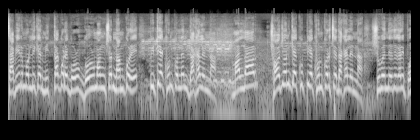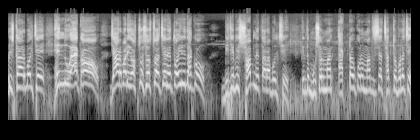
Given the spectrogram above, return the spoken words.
সাবির মল্লিকের মিথ্যা করে গরু মাংসর নাম করে পিটিয়ে খুন করলেন, দেখালেন না। মালদার ছজনকে কুপিয়ে খুন করেছে, দেখালেন না। শুভেন্দু অধিকারী পরিষ্কার বলছে, হিন্দু এক যার বাড়ি অস্ত্র শস্ত্র আছে তৈরি থাকো। বিজেপির সব নেতারা বলছে, কিন্তু মুসলমান একটাও কোনো মাদ্রাসার ছাত্র বলেছে?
